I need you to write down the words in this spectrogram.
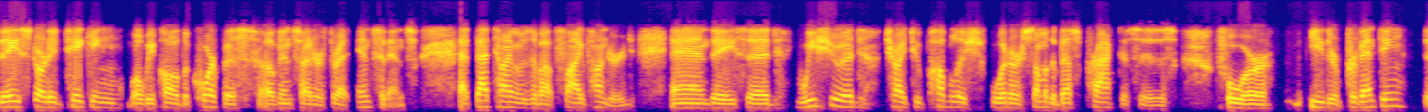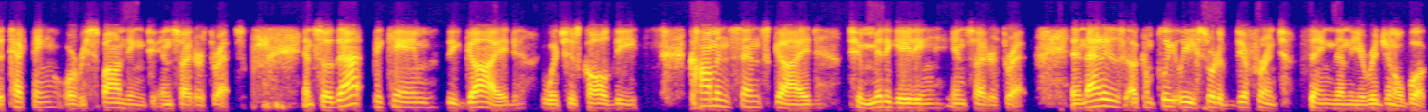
they started taking what we call the corpus of insider threat incidents. At that time, it was about 500. And they said, we should try to publish what are some of the best practices for either preventing, detecting, or responding to insider threats. And so that became the guide, which is called the Common Sense Guide to Mitigating Insider Threat. And that is a completely sort of different thing than the original book.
